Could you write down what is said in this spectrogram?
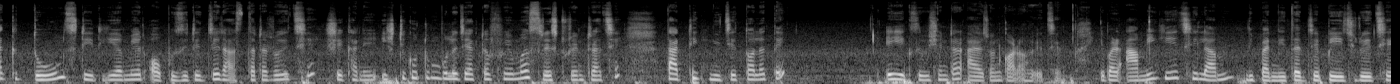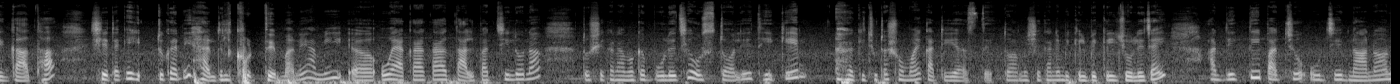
একদম স্টেডিয়ামের অপোজিটের যে রাস্তাটা রয়েছে, সেখানে ইষ্টিকুটুম বলে যে একটা ফেমাস রেস্টুরেন্ট আছে, তার ঠিক নিচের তলাতে এই এক্সিবিশনটার আয়োজন করা হয়েছে। এবার আমি গিয়েছিলাম দীপান্বিতার যে পেজ রয়েছে গাথা, সেটাকে একটুখানি হ্যান্ডেল করতে। মানে আমি ও একা একা তাল পাচ্ছিল না, তো সেখানে আমাকে বলেছে ওর স্টলে থেকে কিছুটা সময় কাটিয়ে আসতে। তো আমি সেখানে বিকেল বিকেল চলে যাই। আর দেখতেই পাচ্ছ ওর যে নানান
